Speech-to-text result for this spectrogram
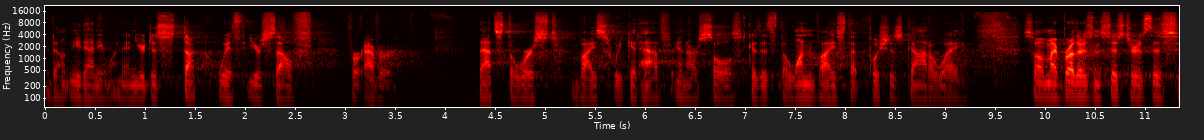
I don't need anyone. And you're just stuck with yourself forever. That's the worst vice we could have in our souls because it's the one vice that pushes God away. So, my brothers and sisters, this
